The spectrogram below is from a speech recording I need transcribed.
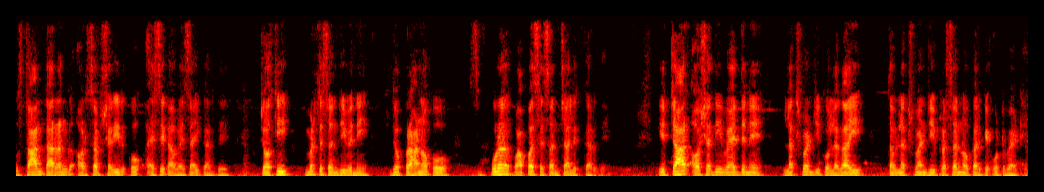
स्थान का रंग और सब शरीर को ऐसे का वैसा ही कर दे। चौथी, मृत संजीवनी जो प्राणों को पूरा वापस से संचालित कर दे। ये चार औषधि वैद्य ने लक्ष्मण जी को लगाई, तब लक्ष्मण जी प्रसन्न होकर के उठ बैठे।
